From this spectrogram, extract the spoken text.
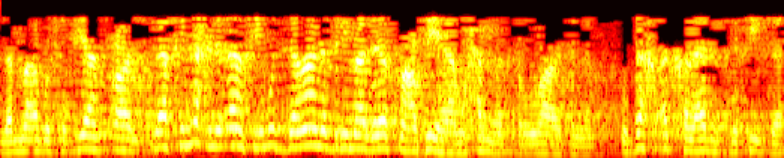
لما أبو سفيان قال لكن نحن الآن في مدة ما ندري ماذا يصنع فيها محمد صلى الله عليه وسلم. ودخل أدخل هذه الدسيسة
